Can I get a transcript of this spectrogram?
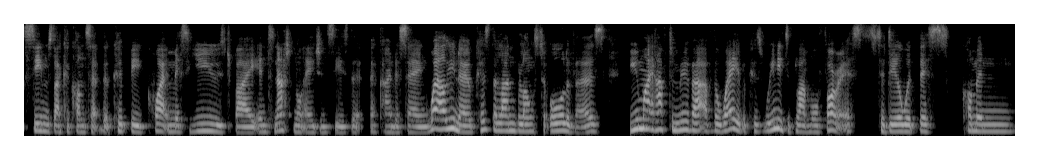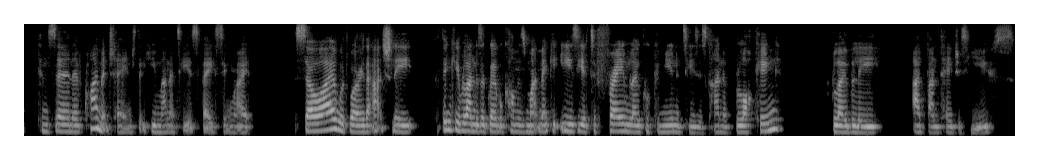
seems like a concept that could be quite misused by international agencies that are kind of saying, well, you know, because the land belongs to all of us, you might have to move out of the way because we need to plant more forests to deal with this common concern of climate change that humanity is facing, right? So I would worry that actually thinking of land as a global commons might make it easier to frame local communities as kind of blocking globally advantageous use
